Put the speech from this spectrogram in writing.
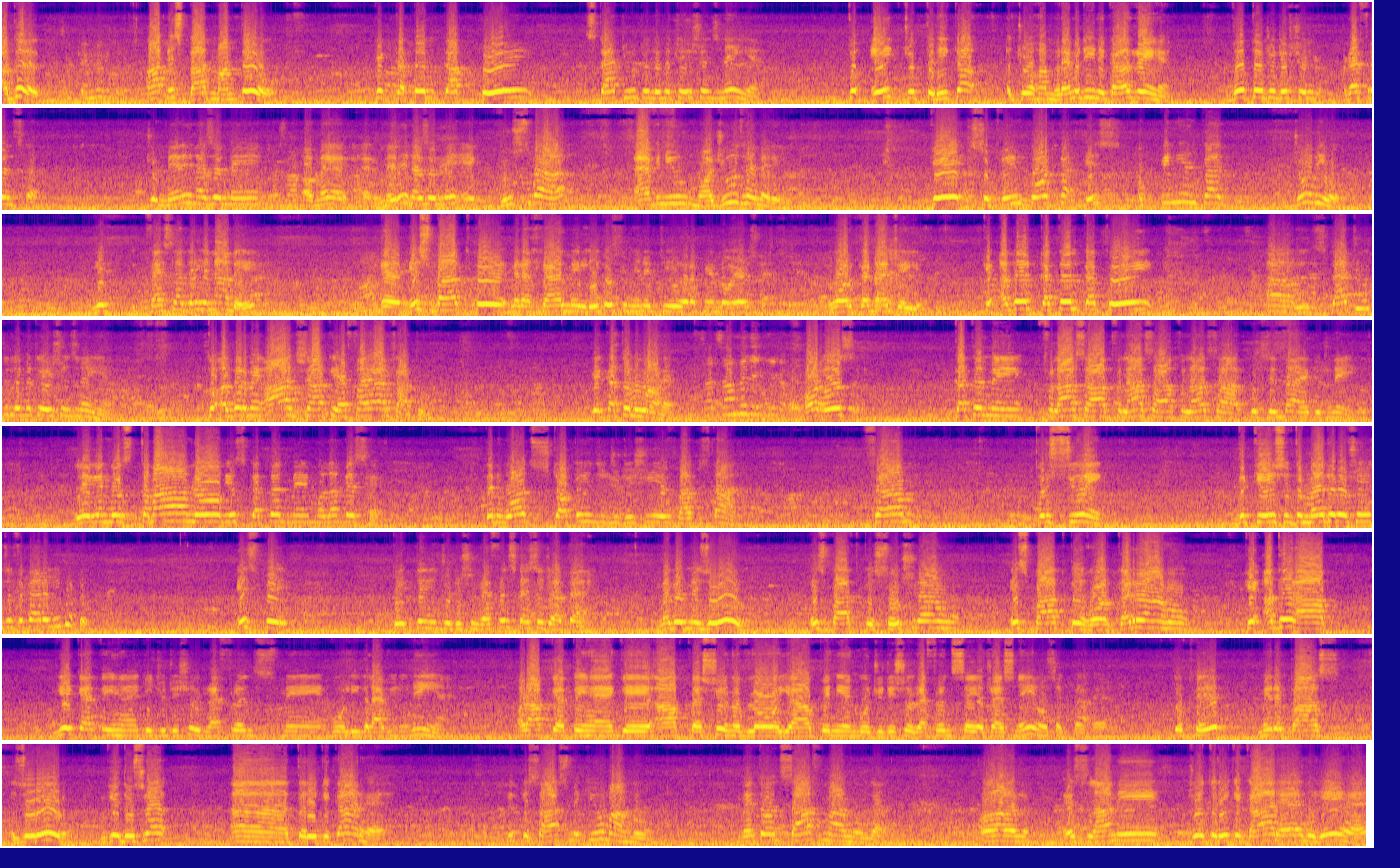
अगर आप इस बात मानते हो कि कत्ल का कोई स्टैट्यूट लिमिटेशंस नहीं है तो एक जो तरीका जो हम रेमेडी निकाल रहे हैं, वो तो जुडिशल रेफरेंस का जो मेरे नज़र में और मैं, मेरे नज़र में एक दूसरा एवेन्यू मौजूद है मेरे कि सुप्रीम कोर्ट का इस ओपिनियन का जो भी हो, ये फैसला दे या ना दे इस बात पे मेरा ख्याल में लीगल कम्युनिटी और अपने लॉयर्स गौर करना चाहिए कि अगर कत्ल का कोई स्टैट्यूट लिमिटेशंस नहीं है तो अगर मैं आज जाके एफ़ आई आर काटू कि कत्ल हुआ है सर सामने देखिएगा। और उस कत्ल में फला साहब फला साहब फला साहब कुछ ज़िंदा है कुछ नहीं लेकिन वो तमाम लोग इस कत्ल में मुलविस है। Then what's stopping the judiciary of Pakistan from pursuing the case of the murder of Shaykh Zulfikar Ali Bhutto? इस पे देखते हैं जुडिशल रेफरेंस कैसे जाता है मगर मैं ज़रूर इस बात पे सोच रहा हूँ इस बात पे गौर कर रहा हूँ कि अगर आप ये कहते हैं कि जुडिशल रेफरेंस में वो लीगल एवेन्यू नहीं है और आप कहते हैं कि आप क्वेश्चन ऑफ़ लॉ या ओपिनियन वो जुडिशल रेफरेंस से एड्रेस नहीं हो सकता है। तो फिर मेरे पास ज़रूर ये दूसरा तरीक़ेकार है कि किसास में क्यों मांगू? मैं तो इंसाफ मांगूँगा। और इस्लामी जो तरीक़ेकार है, वो ये है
